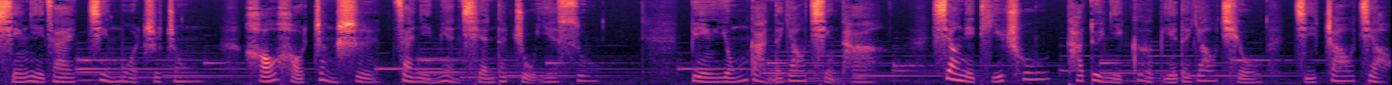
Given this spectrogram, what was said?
请你在静默之中，好好正视在你面前的主耶稣，并勇敢的邀请他，向你提出他对你个别的要求及招教。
